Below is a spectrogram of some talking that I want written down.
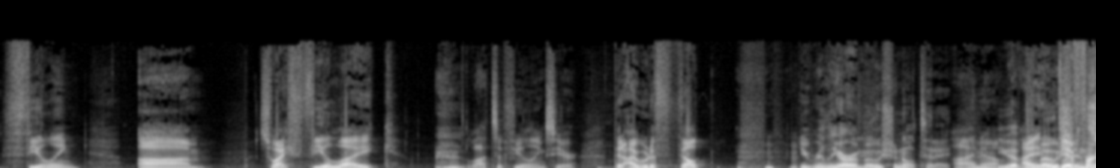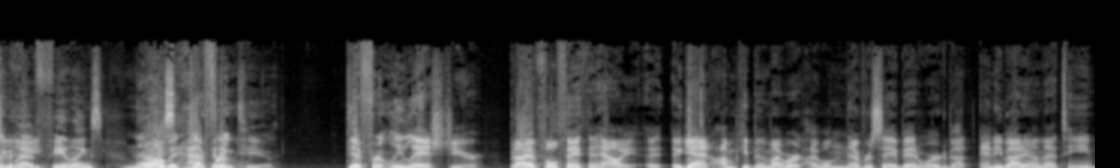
feeling. Um, so I feel like lots of feelings here that I would have felt. You really are emotional today. I know. You have I- emotions. You have feelings. No, but happening to you? differently last year, but I have full faith in Howie. Again, I'm keeping my word. I will never say a bad word about anybody on that team.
